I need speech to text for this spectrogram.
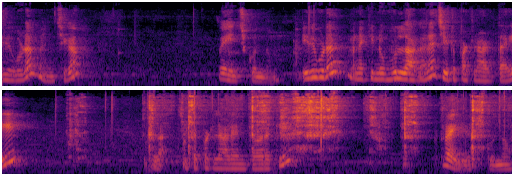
ఇవి కూడా మంచిగా వేయించుకుందాం. ఇది కూడా మనకి నువ్వుల్లాగానే చిటపట్లాడతాయి. ఇలా చిటపట్లాడేంత వరకు ఫ్రై చేసుకుందాం.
